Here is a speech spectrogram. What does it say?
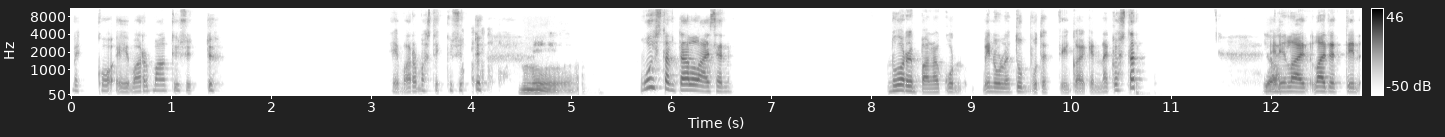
mekkoa, ei varmaan kysytty. Ei varmasti kysytty. Niin. muistan tällaisen nuorempana, kun minulle tuputettiin kaiken näköistä. Eli laitettiin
